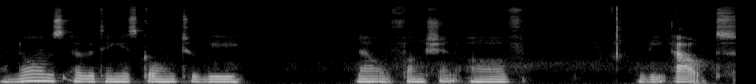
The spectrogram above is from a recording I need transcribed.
unknowns. Everything is going to be now a function of V out.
